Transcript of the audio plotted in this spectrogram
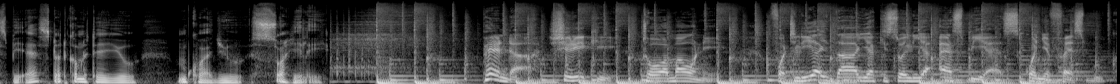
sbs.com.au juu Swahili. Penda, shiriki, toa maoni, fuatilia idhaa ya Kiswahili ya SBS kwenye Facebook.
